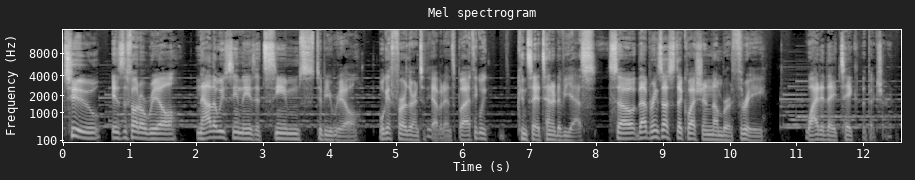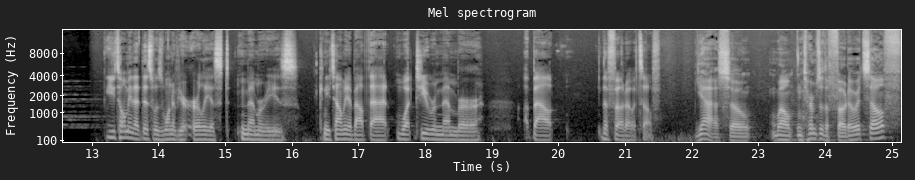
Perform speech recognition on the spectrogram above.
Two, is the photo real? Now that we've seen these, it seems to be real. We'll get further into the evidence, but I think we can say a tentative yes. So that brings us to question number three Why did they take the picture? You told me that this was one of your earliest memories. Can you tell me about that? What do you remember about the photo itself? Yeah, so, well, in terms of the photo itself,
